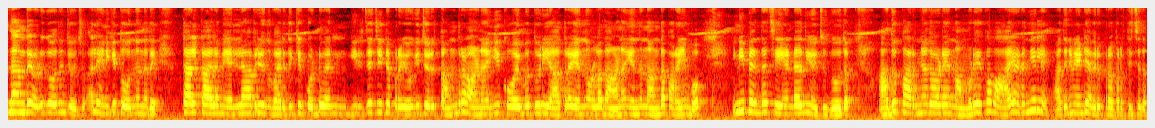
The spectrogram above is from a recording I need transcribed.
നന്ദയോട് ഗൗതം ചോദിച്ചു അല്ല എനിക്ക് തോന്നുന്നത് തൽക്കാലം എല്ലാവരെയും ഒന്ന് വരുതിക്ക് കൊണ്ടുവരാൻ ഗിരിജച്ചീറ്റ പ്രയോഗിച്ച ഒരു തന്ത്രമാണ് ഈ കോയമ്പത്തൂർ യാത്ര എന്നുള്ളതാണ് എന്ന് നന്ദ പറയുമ്പോൾ ഇനിയിപ്പോൾ എന്താ ചെയ്യേണ്ടതെന്ന് ചോദിച്ചു ഗൗതം. അത് പറഞ്ഞതോടെ നമ്മുടെയൊക്കെ വായടഞ്ഞില്ലേ അതിനുവേണ്ടി അവർ പ്രവർത്തിച്ചത്.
